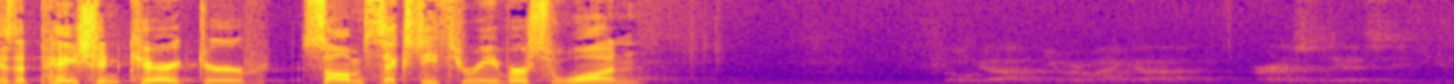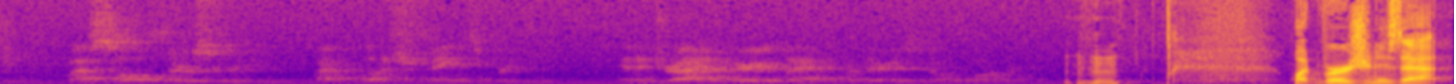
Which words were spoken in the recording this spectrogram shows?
Has a patient character. Psalm 63, verse 1. What version is that?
